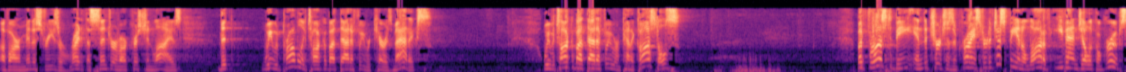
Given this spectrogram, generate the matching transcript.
of our ministries or right at the center of our Christian lives, that we would probably talk about that if we were charismatics. We would talk about that if we were Pentecostals. But for us to be in the churches of Christ, or to just be in a lot of evangelical groups,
